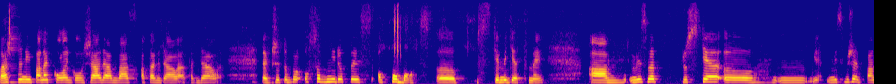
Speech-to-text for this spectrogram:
Vážený pane kolego, žádám vás a tak dále a tak dále. Takže to byl osobní dopis o pomoc uh, s těmi dětmi. A my jsme prostě, uh, myslím, že pan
